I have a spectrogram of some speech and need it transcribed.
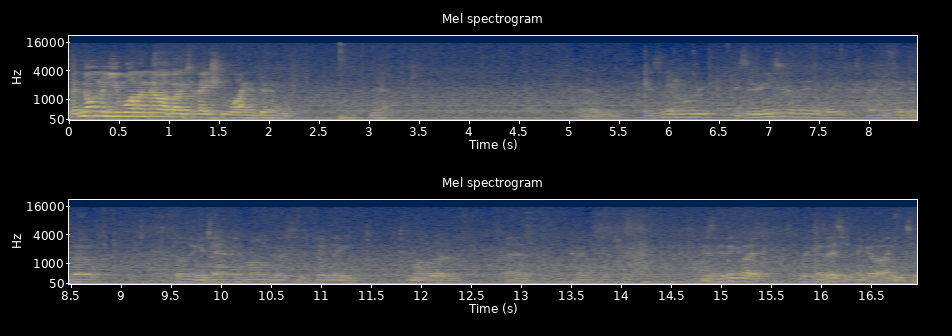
but normally you want to know a motivation why you're doing it. Yeah. Um, is there more, is there an easier way to link how you think about building a generative model versus building a model out of uh, kernel function? Because if you think about it, looking at this, you think, oh, I need to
